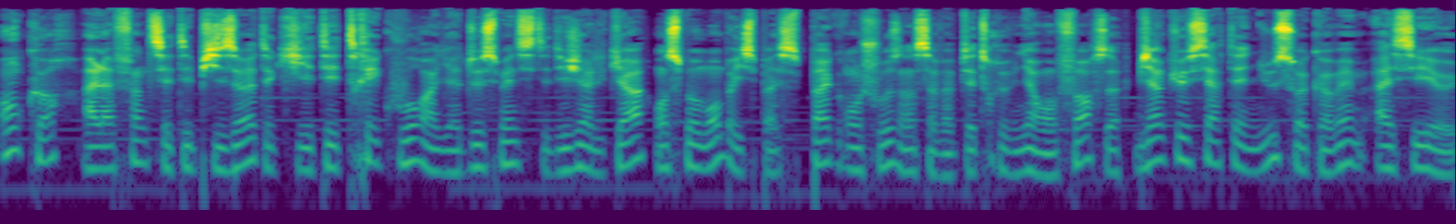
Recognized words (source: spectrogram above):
encore à la fin de cet épisode qui était très court. Hein. Il y a deux semaines, c'était déjà le cas. En ce moment, bah, il se passe pas grand chose. Hein. Ça va peut-être revenir en force, bien que certaines news soient quand même assez euh,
